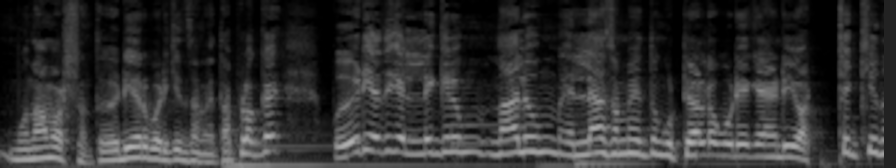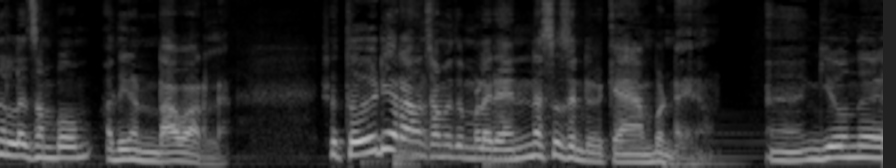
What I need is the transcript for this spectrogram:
മൂന്നാം വർഷം തേർഡ് ഇയർ പഠിക്കുന്ന സമയത്ത്. അപ്പോഴൊക്കെ പേടി അധികം അല്ലെങ്കിലും എന്നാലും എല്ലാ സമയത്തും കുട്ടികളുടെ കൂടെയൊക്കെ ആയിട്ട് ഒറ്റയ്ക്ക് എന്നുള്ള സംഭവം അധികം ഉണ്ടാവാറില്ല. പക്ഷെ തേർഡ് ഇയർ ആവുന്ന സമയത്ത് നമ്മളൊരു എൻ എസ് എസിന്റെ ഒരു ക്യാമ്പ് ഉണ്ടായിരുന്നു. എനിക്ക് തോന്നുന്നത്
